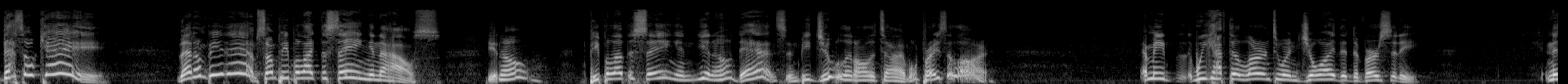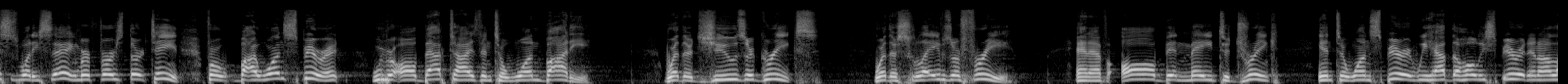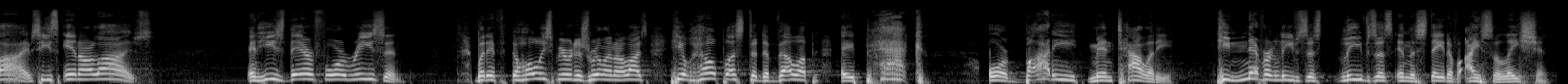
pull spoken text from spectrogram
That's okay. Let them be them. Some people like to sing in the house. You know, people love to sing and, you know, dance and be jubilant all the time. Well, praise the Lord. I mean, we have to learn to enjoy the diversity. And this is what he's saying, verse 13. For by one Spirit we were all baptized into one body, whether Jews or Greeks, whether slaves or free, and have all been made to drink into one Spirit. We have the Holy Spirit in our lives, He's in our lives. And He's there for a reason. But if the Holy Spirit is real in our lives, He'll help us to develop a pack or body mentality. He never leaves us, leaves us in the state of isolation.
